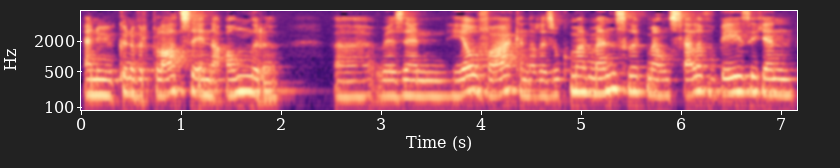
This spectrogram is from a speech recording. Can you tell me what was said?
En je kunnen verplaatsen in de andere. Uh, wij zijn heel vaak, en dat is ook maar menselijk, met onszelf bezig en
